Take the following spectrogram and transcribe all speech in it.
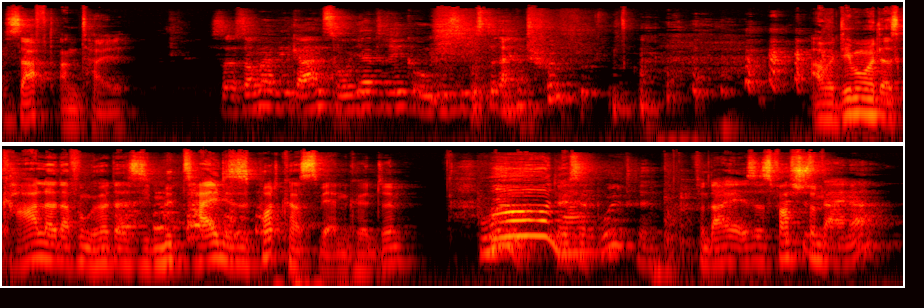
Saftanteil. So, soll man vegan Sojatrink ungesüßt reintun? Aber in dem Moment, als Carla davon gehört hat, dass sie mit Teil dieses Podcasts werden könnte, Bull. Oh, da ist ja Bull drin. von daher ist es fast Ist schon, deiner?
